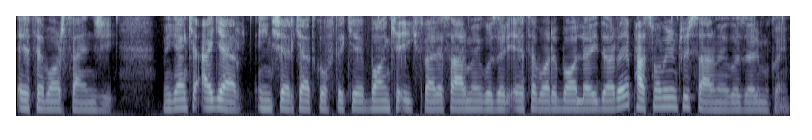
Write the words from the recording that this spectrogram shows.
اعتبار سنجی. میگن که اگر این شرکت گفته که بانک ایکس برای سرمایه گذاری اعتبار بالایی داره پس ما میریم توش سرمایه گذاری می‌کنیم.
